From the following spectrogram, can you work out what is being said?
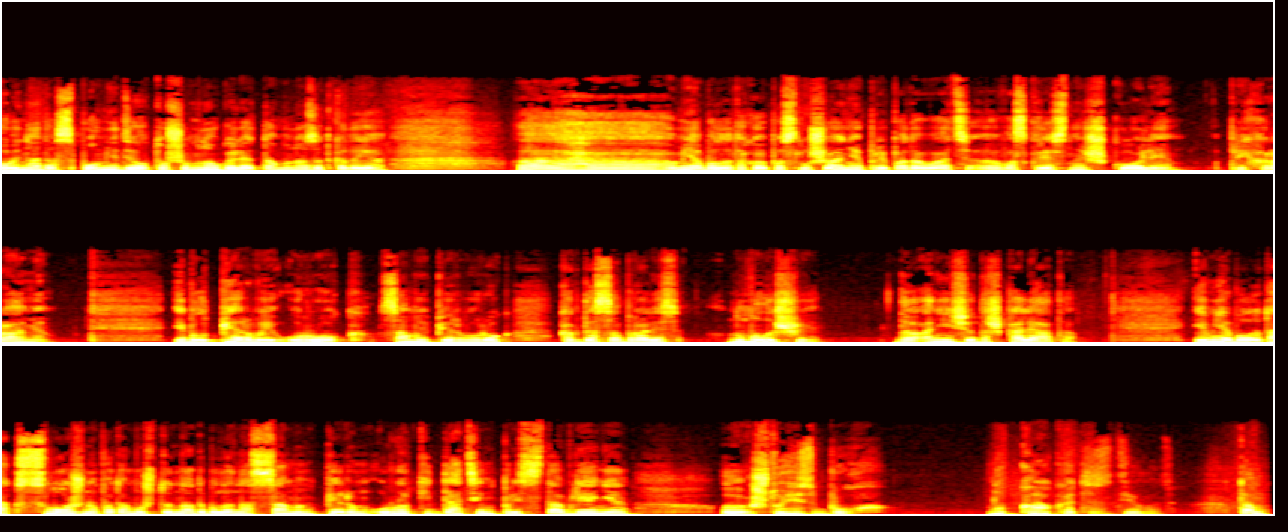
Ой, надо вспомнить. Дело в том, что много лет тому назад, когда я... Э, у меня было такое послушание преподавать в воскресной школе при храме. И был первый урок, самый первый урок, когда собрались, ну, малыши. Да, они еще дошколята. И мне было так сложно, потому что надо было на самом первом уроке дать им представление, э, что есть Бог. Ну как это сделать? Там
